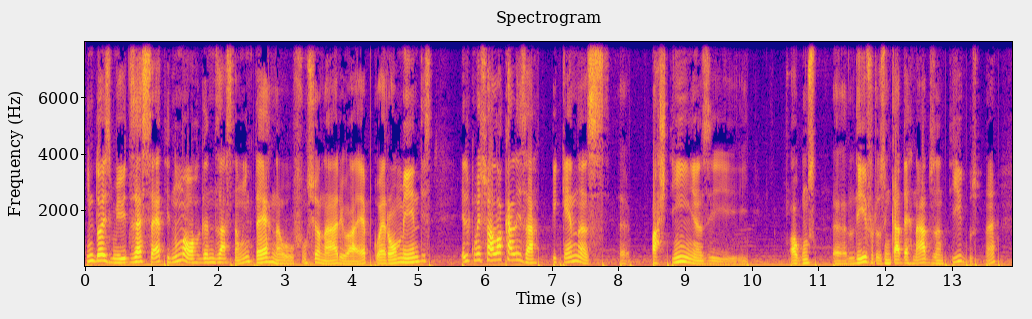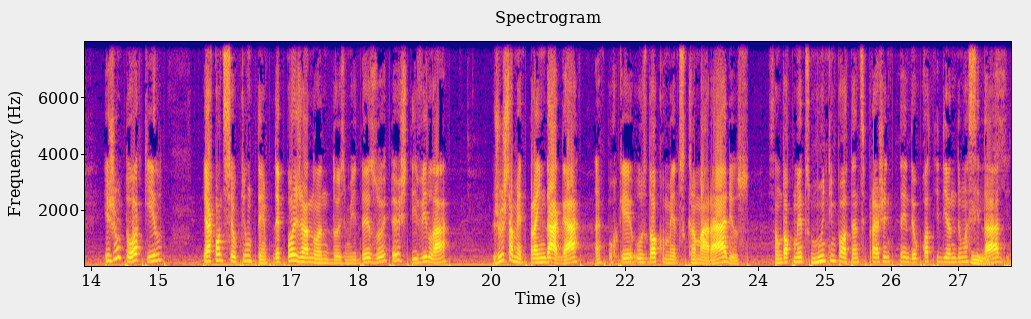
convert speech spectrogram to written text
em 2017, numa organização interna, o funcionário, à época, Heron Mendes, ele começou a localizar pequenas é, pastinhas e, e alguns é, livros encadernados antigos, né? E juntou aquilo. E aconteceu que um tempo depois, já no ano de 2018, eu estive lá justamente para indagar, né? porque os documentos camarários são documentos muito importantes para a gente entender o cotidiano de uma isso. cidade.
